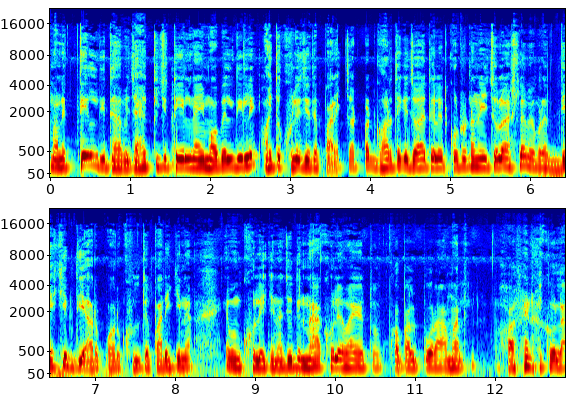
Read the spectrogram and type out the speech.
মানে তেল দিতে হবে। যাই হোক, কিছু তেল নাই, মোবাইল দিলে হয়তো খুলে যেতে পারে। চটপট ঘর থেকে জয়া তেলের কোটোটা নিয়ে চলে আসলাম। এবারে দেখি দেওয়ার পর খুলতে পারি কিনা এবং খুলে কিনা। যদি না খুলে, ভাই তো কপাল পোড়া আমার হবে না খোলা।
